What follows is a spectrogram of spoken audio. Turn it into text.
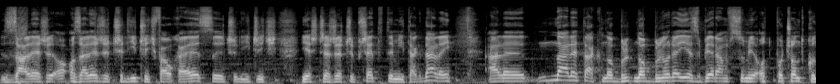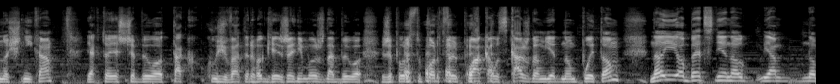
zależy, o, zależy czy liczyć VHS-y, czy liczyć jeszcze rzeczy przed tym i tak dalej, ale, no ale tak, no, no Blu-raye zbieram w sumie od początku nośnika, jak to jeszcze było tak kuźwa drogie, że nie można było, że po prostu portfel płakał z każdą jedną płytą, no i obecnie, no, ja, no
